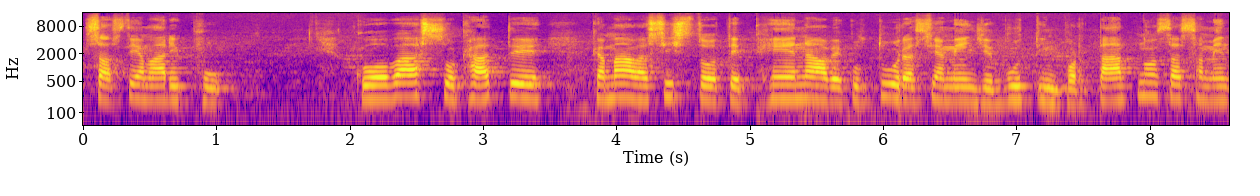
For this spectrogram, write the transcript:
sasti amari pu Kova socate camava sisto te pena ave cultura sia menge but importantno sa samen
